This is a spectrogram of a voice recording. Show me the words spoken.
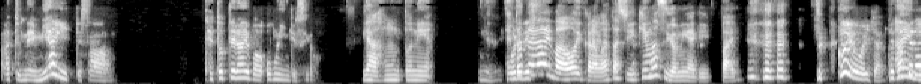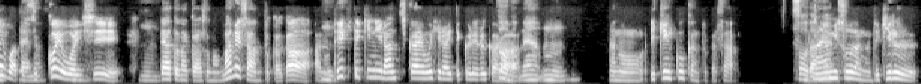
あとね、宮城ってさ、テトテライバー多いんですよ。いや、本当に。ねテトテ。ライバー多いから私行きますよ、宮城いっぱい。すっごい多いじゃん。テトテライバーってすっごい多いし、うんで、あとなんかその豆さんとかが、あの、うん定期的にランチ会を開いてくれるから、そうだね。うん。あの、意見交換とかさ、そうだね。悩み相談ができる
